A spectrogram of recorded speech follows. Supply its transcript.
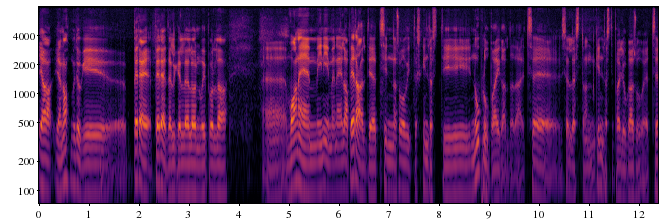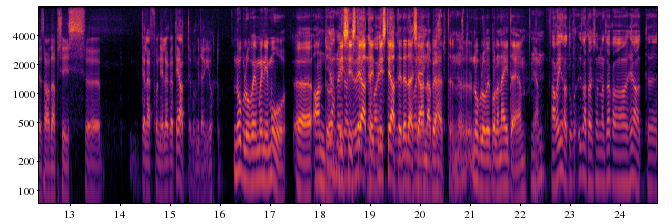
ja, ja noh, muidugi pere, peredel, kellel on võib-olla äh, Äh, vanem inimene elab eraldi, et sinna soovitaks kindlasti Nublu paigaldada, et see, sellest on kindlasti palju kasu, et see saadab siis äh, telefonile ka teate, kui midagi juhtub. Nublu või mõni muu äh, andur, mis siis teateid, mis teateid edasi annab jah, et Nublu võib olla näide, jah mm. -hmm. aga iga, igatahes on nad väga head äh,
